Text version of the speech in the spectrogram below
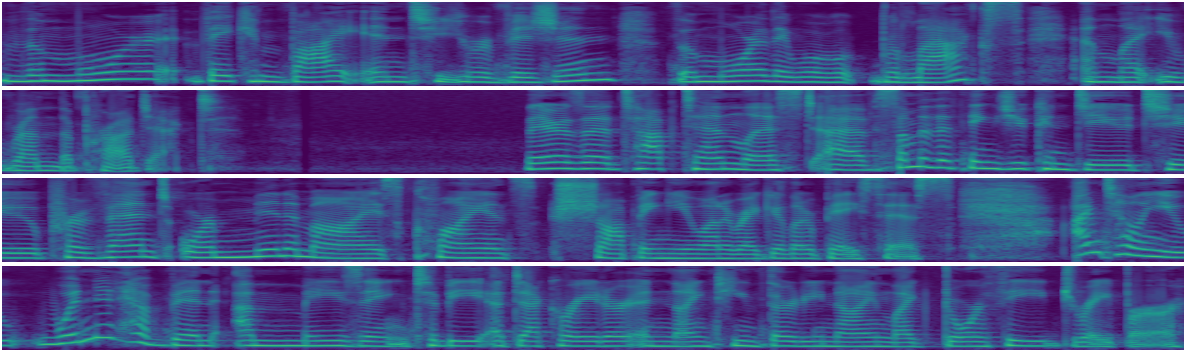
the more they can buy into your vision, the more they will relax and let you run the project. There's a top 10 list of some of the things you can do to prevent or minimize clients shopping you on a regular basis. I'm telling you, wouldn't it have been amazing to be a decorator in 1939 like Dorothy Draper?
